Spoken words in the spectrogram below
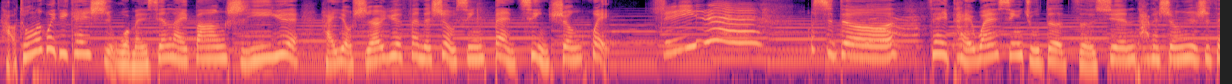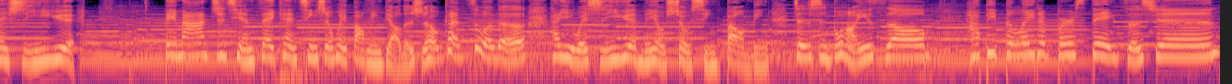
好，同乐会一开始，我们先来帮十一月还有十二月份的寿星办庆生会。十一月。是的，在台湾新竹的泽轩，他的生日是在十一月。贝妈之前在看庆生会报名表的时候看错了，还以为十一月没有寿星报名，真是不好意思哦。Happy belated birthday，泽轩。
